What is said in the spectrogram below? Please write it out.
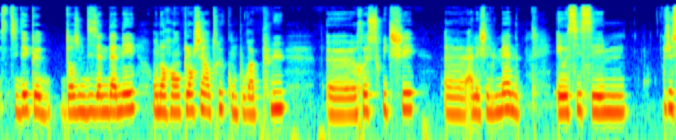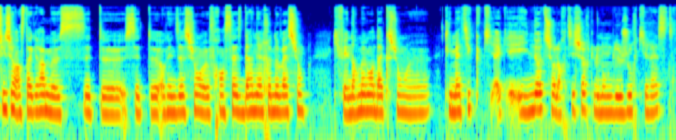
cette idée que dans une dizaine d'années, on aura enclenché un truc qu'on pourra plus euh, reswitcher euh, à l'échelle humaine. Et aussi, c'est. Je suis sur Instagram euh, cette, cette organisation française Dernière Rénovation qui fait énormément d'actions climatiques qui, et ils notent sur leur t-shirt le nombre de jours qui restent.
